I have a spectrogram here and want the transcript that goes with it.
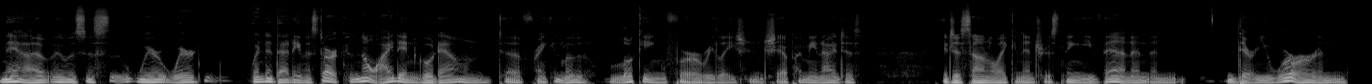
yeah, it was just where where when did that even start? Because no, I didn't go down to Frankenmuth looking for a relationship. I mean, I just it just sounded like an interesting event, and then there you were, and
